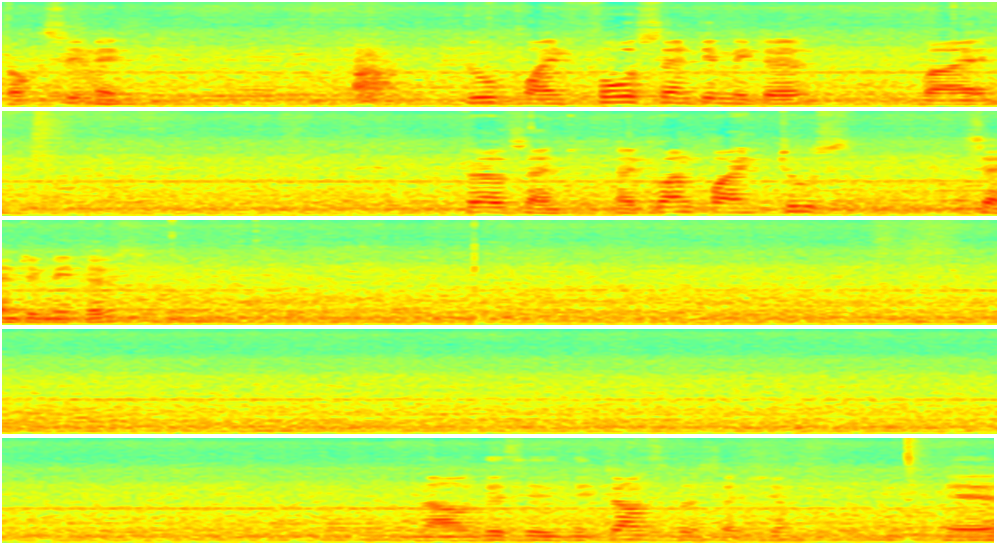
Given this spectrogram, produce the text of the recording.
proximity. 2.4 centimeter by 12 cent at 1.2 centimeters Now this is the transverse section. Uh,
